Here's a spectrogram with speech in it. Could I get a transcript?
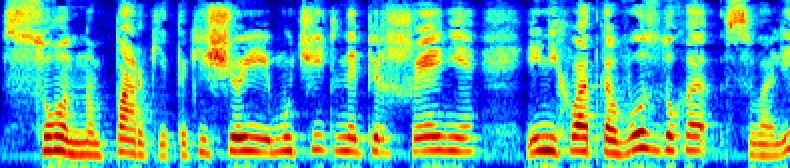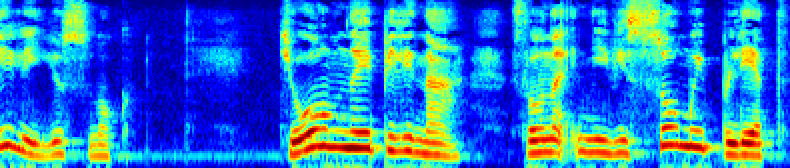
сонном парке, так еще и мучительное першение и нехватка воздуха свалили ее с ног. Темная пелена, словно невесомый плед,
